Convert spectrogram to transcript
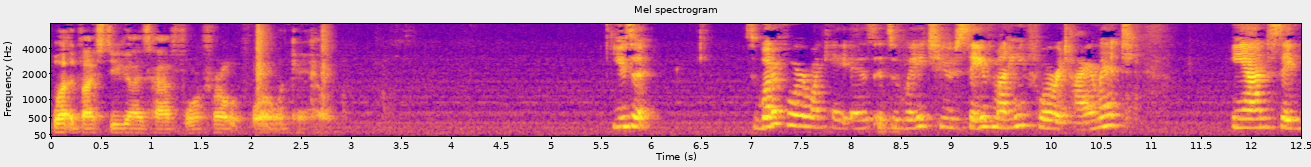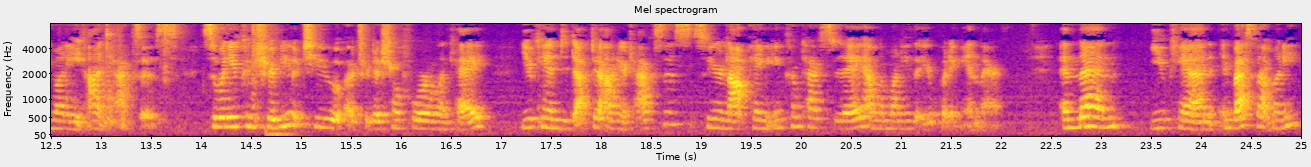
What advice do you guys have for 401k help? Use it. So what a 401k is, it's a way to save money for retirement and save money on taxes. So when you contribute to a traditional 401k, you can deduct it on your taxes so you're not paying income tax today on the money that you're putting in there. And then you can invest that money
